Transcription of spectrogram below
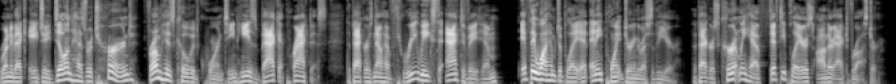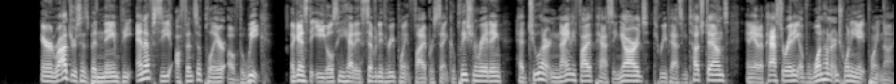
Running back A.J. Dillon has returned from his COVID quarantine. He is back at practice. The Packers now have three weeks to activate him if they want him to play at any point during the rest of the year. The Packers currently have 50 players on their active roster. Aaron Rodgers has been named the NFC Offensive Player of the Week. Against the Eagles, he had a 73.5% completion rating, had 295 passing yards, three passing touchdowns, and he had a passer rating of 128.9.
